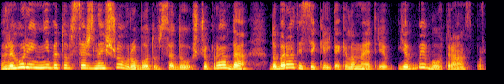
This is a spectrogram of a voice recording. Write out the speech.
Григорій нібито все ж знайшов роботу в саду, щоправда, добиратися кілька кілометрів, якби був транспорт.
